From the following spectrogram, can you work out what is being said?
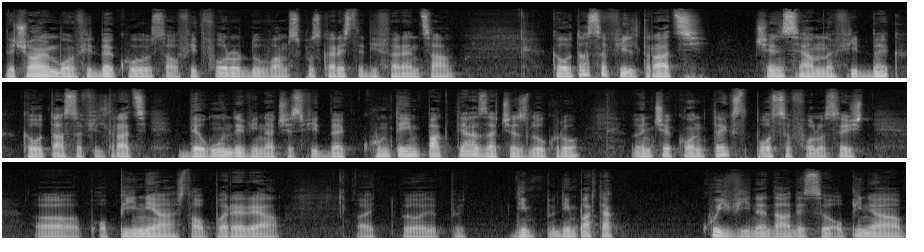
Deci, oameni buni, feedback-ul sau feed-forward-ul, v-am spus care este diferența. Căutați să filtrați ce înseamnă feedback, căutați să filtrați de unde vine acest feedback, cum te impactează acest lucru, în ce context poți să folosești uh, opinia sau părerea uh, uh, din, din partea cui vine, da? deci opinia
